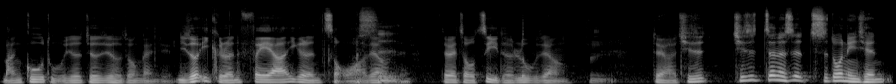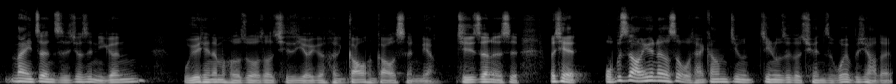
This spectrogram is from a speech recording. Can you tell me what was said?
蛮孤独，就就就有这种感觉。你说一个人飞啊，一个人走啊，这样子，对，走自己的路这样。嗯，对啊，其实其实真的是十多年前那一阵子，就是你跟五月天他们合作的时候，其实有一个很高很高的声量。其实真的是，而且我不知道，因为那个时候我才刚进入进入这个圈子，我也不晓得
